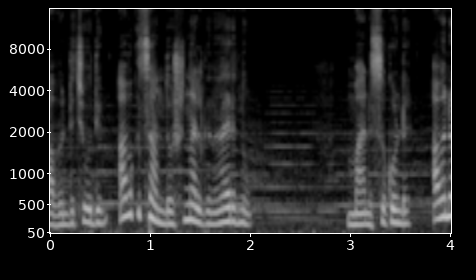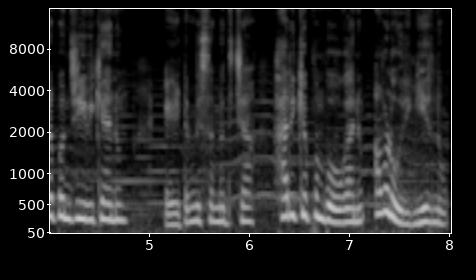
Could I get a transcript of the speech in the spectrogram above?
അവന്റെ ചോദ്യം അവൾക്ക് സന്തോഷം നൽകുന്നതായിരുന്നു. മനസ്സുകൊണ്ട് അവനൊപ്പം ജീവിക്കാനും ഏട്ടൻ വിസമ്മതിച്ച ഹരിക്കൊപ്പം പോകാനും അവൾ ഒരുങ്ങിയിരുന്നു.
